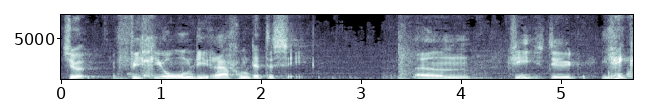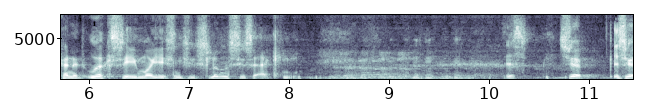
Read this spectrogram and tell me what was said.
So, wie gee hom die reg om dit te sê? Ehm, um, jeez, dude, jy kan dit ook sê, maar jy's nie so slim soos ek nie. Dis so, so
